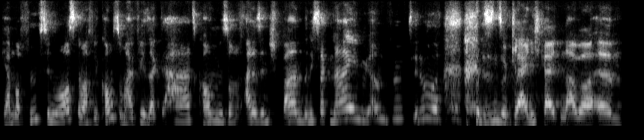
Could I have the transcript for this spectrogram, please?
wir haben noch 15 Uhr ausgemacht, wir kommen um halb vier und sagt, ja, jetzt kommen, ist doch alles entspannt. Und ich sage, nein, wir haben 15 Uhr. Das sind so Kleinigkeiten, aber ähm,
